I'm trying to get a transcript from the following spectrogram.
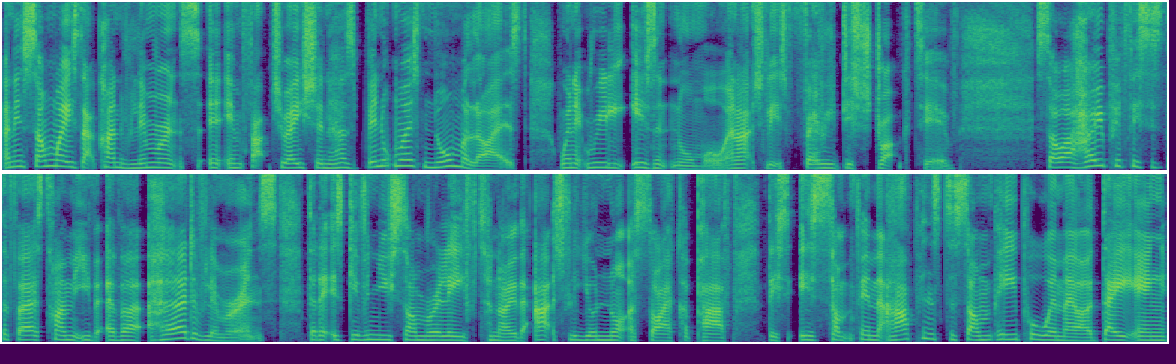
And in some ways, that kind of limerence infatuation has been almost normalized when it really isn't normal. And actually, it's very destructive So I hope if this is the first time that you've ever heard of limerence, that it has given you some relief to know that actually you're not a psychopath. This is something that happens to some people when they are dating.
